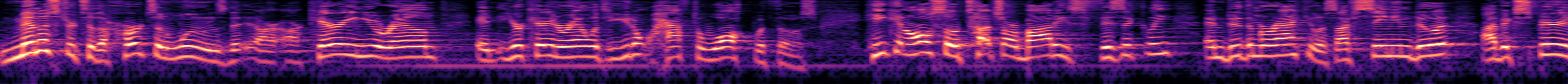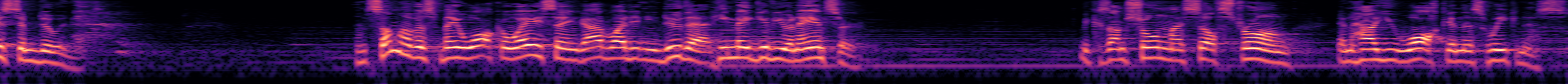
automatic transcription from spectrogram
minister to the hurts and wounds that are, are carrying you around and you're carrying around with you. You don't have to walk with those. He can also touch our bodies physically and do the miraculous. I've seen Him do it, I've experienced Him doing it. And some of us may walk away saying, God, why didn't you do that? He may give you an answer because I'm showing myself strong in how you walk in this weakness.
